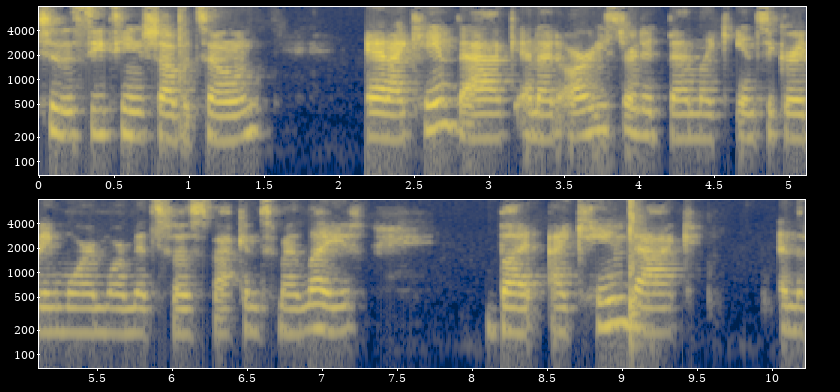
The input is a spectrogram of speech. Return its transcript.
to the C-Teen Shabbaton, and I came back, and I'd already started been like integrating more and more mitzvahs back into my life. But I came back, and the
